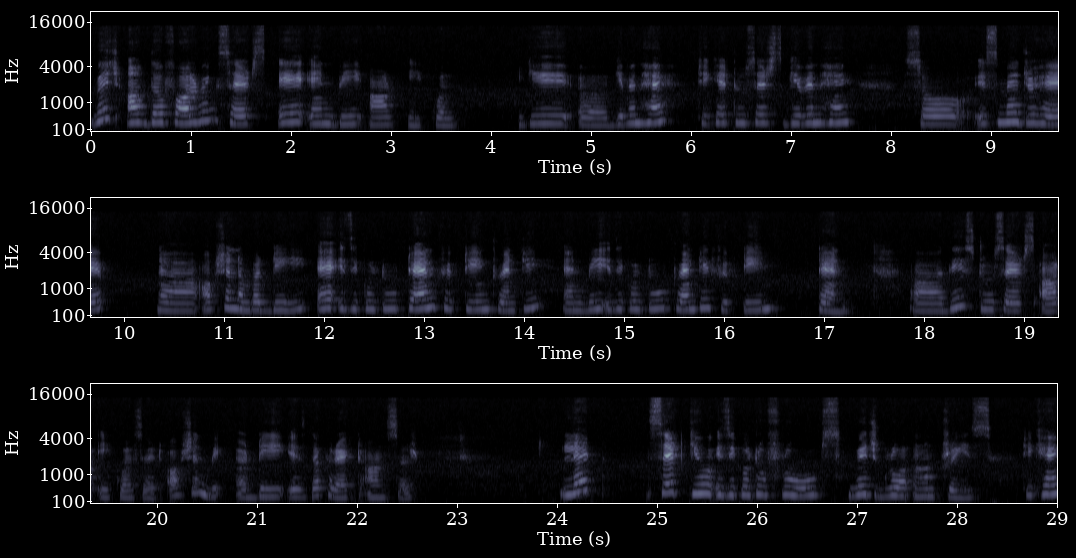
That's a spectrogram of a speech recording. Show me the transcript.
Which of the following sets A and B are equal? ये uh, given है ठीक है two sets given है so इसमें जो है option number D A is equal to ten fifteen twenty and B is equal to twenty fifteen ten these two sets are equal set option D is the correct answer let set Q is equal to fruits which grow on trees ठीक है?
